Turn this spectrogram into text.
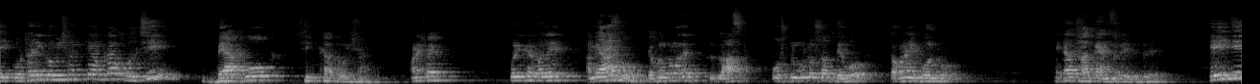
এই কোঠারি কমিশনকে আমরা বলছি ব্যাপক শিক্ষা কমিশন। অনেক সময় পরীক্ষার হলে আমি আসব, যখন তোমাদের লাস্ট প্রশ্নগুলো সব দেবো, তখন আমি বলব। এটা থাকবে অ্যান্সারের ভিতরে। এই যে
